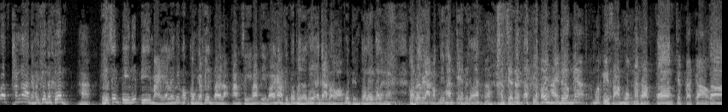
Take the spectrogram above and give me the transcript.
ว่าข้างหน้าจะไม่ขึ้นนะขึ้น ฮะ คือสิ้นปีนี้ปีใหม่อะไรไม่คงคงจะขึ้นไปละพันสี่พันสี่ร้อยห้าสิบเผื่อๆนี่อาจารย์ครับ ทอพูดถึงตัวเลขก็แหละก่อนราชการบอกมีพันเจ็ดใช่ไหม พันเจ็ดนะเฮ้ยไฮเดิมเนี่ย เมื่อปีสามหกนะครับเออ เจ็ดแปดเก้าใช่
